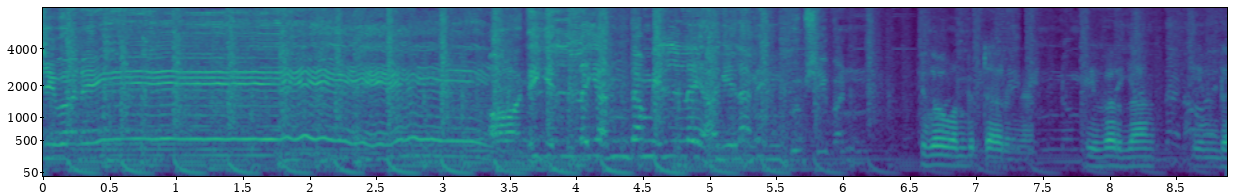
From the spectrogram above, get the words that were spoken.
சிவனே. இல்லை அந்தம் இல்லை அகிலமெங்கும் சிவன். இதோ வந்துட்டாருங்க. இவர்தான் இந்த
